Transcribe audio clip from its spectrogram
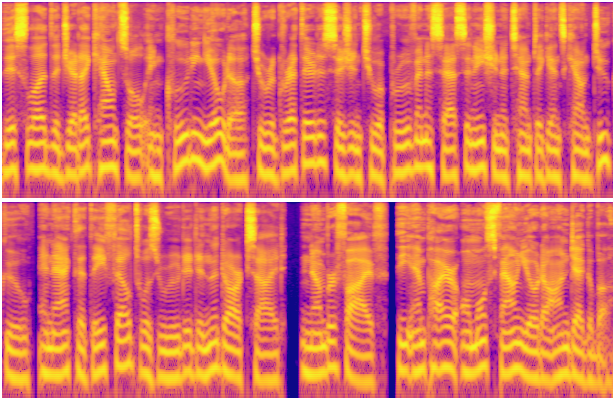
This led the Jedi Council, including Yoda, to regret their decision to approve an assassination attempt against Count Dooku, an act that they felt was rooted in the dark side. Number 5. The Empire almost found Yoda on Dagobah.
